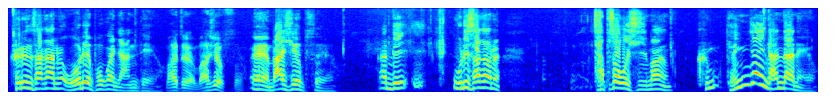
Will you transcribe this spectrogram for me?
그런 사과는 오래 보관이 안 돼요. 맞아요. 맛이 없어. 예, 맛이 없어요. 근데 이- 우리 사과는 잡숴보시지만 금- 굉장히 단단해요.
